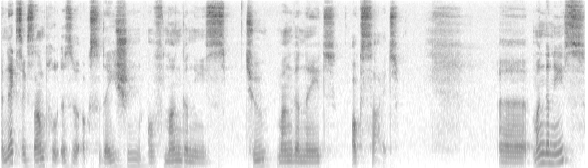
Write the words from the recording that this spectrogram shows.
The next example is the oxidation of manganese to manganate oxide. Uh, manganese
